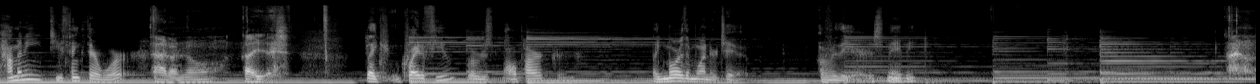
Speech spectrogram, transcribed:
How many do you think there were? I don't know. I like quite a few, or was ballpark, or like more than one or two over the years, maybe. I don't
